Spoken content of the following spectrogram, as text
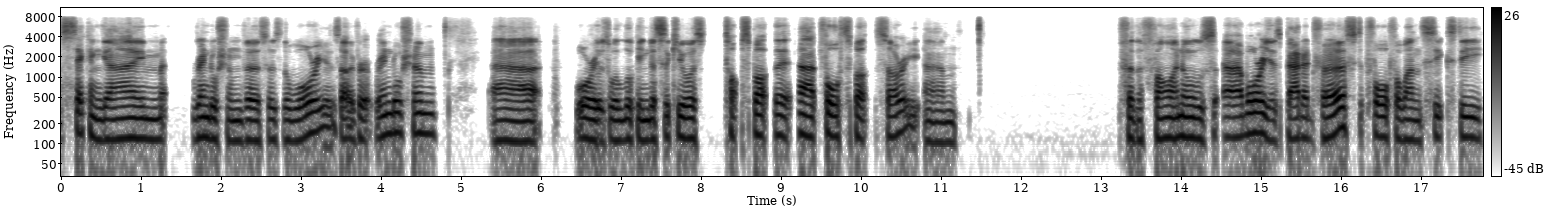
second game, Rendlesham versus the Warriors over at Rendlesham. Uh, Warriors were looking to secure top spot there, uh, fourth spot, sorry, um, for the finals. Uh, Warriors batted first, four for 160.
